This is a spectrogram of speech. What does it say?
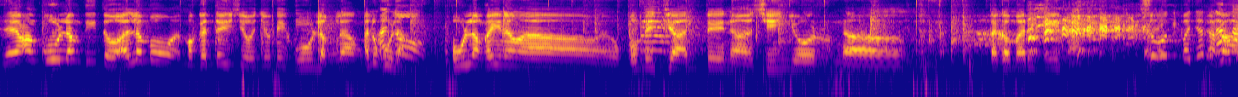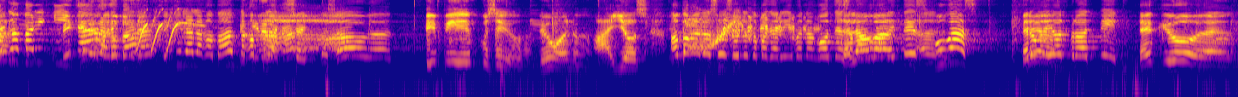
Eh, ang kulang dito, alam mo, maganda yung show nyo, may kulang lang. Anong kulang? Ano? Kulang kayo ng ah, komedyante na senior na taga Marikina. Suot ba niya? Ang taga Naka- Marikina. May kilala ka ba? May kilala ka ba? Naka-black shirt ba siya? Ah, PPM ko sa'yo. Yung ano. Ayos. Abangan ang susunod na pag-ariban ng contest sa mga Salamat. Marites Ah, bukas. Pero yeah. ngayon, Brad Pitt, Thank you and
